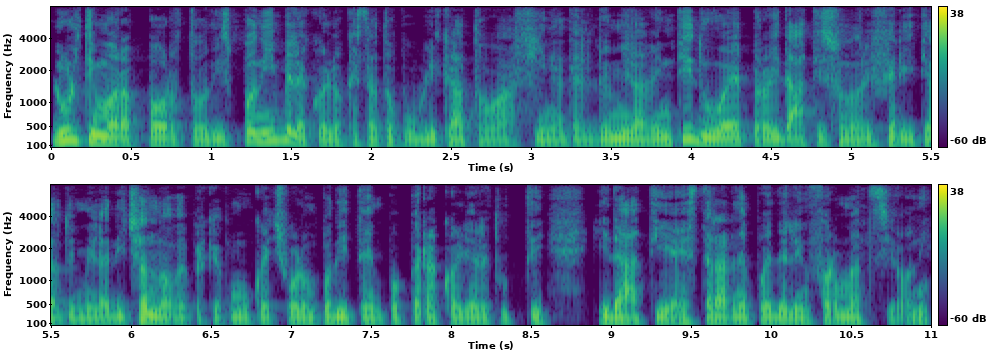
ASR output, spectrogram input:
L'ultimo rapporto disponibile è quello che è stato pubblicato a fine del 2022, però i dati sono riferiti al 2019 perché comunque ci vuole un po' di tempo per raccogliere tutti i dati e estrarne poi delle informazioni.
